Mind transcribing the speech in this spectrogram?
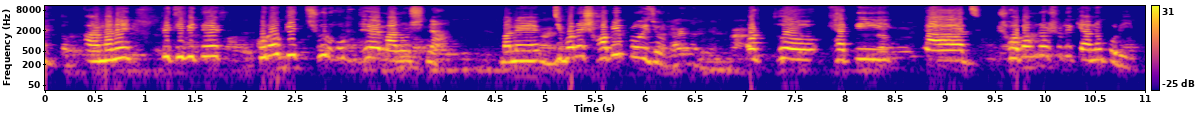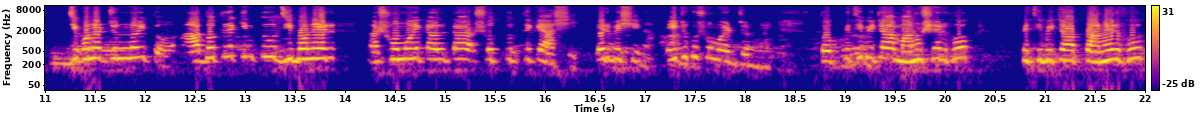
একদম। মানে পৃথিবীতে কোনো কিছুর ঊর্ধ্বে মানুষ না। মানে জীবনে সবই প্রয়োজন। অর্থ, খ্যাতি, কাজ, সব আমরা আসলে কেন করি? জীবনের জন্যই তো। আদতে কিন্তু জীবনের সময়কালটা সত্তর থেকে আশি। এর বেশি না। এইটুকু সময়ের জন্যই। তো পৃথিবীটা মানুষের হোক, পৃথিবীটা প্রাণের হোক,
